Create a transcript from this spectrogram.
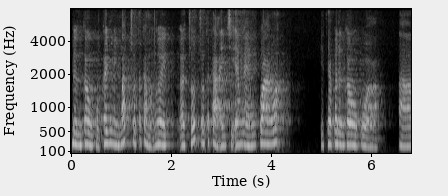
đường cầu của kênh mình bắt cho tất cả mọi người à, chốt cho tất cả anh chị em ngày hôm qua đúng không ạ? Thì theo cái đường cầu của à,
